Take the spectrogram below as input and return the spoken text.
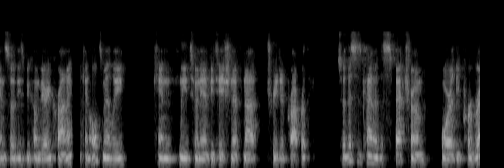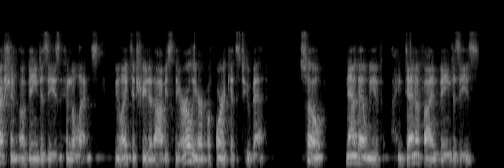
And so these become very chronic and ultimately can lead to an amputation if not treated properly. So this is kind of the spectrum or the progression of vein disease in the legs. We like to treat it obviously earlier before it gets too bad. So now that we've identified vein disease,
